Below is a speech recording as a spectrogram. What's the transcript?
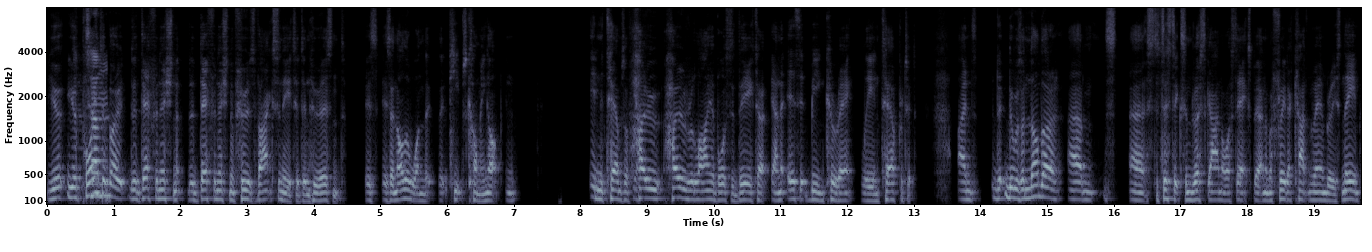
Your, your point um, about the definition, the definition of who's vaccinated and who isn't, is, is another one that, that keeps coming up in, in terms of yeah. how, how reliable is the data and is it being correctly interpreted. And th- there was another um, uh, statistics and risk analyst expert, and I'm afraid I can't remember his name.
